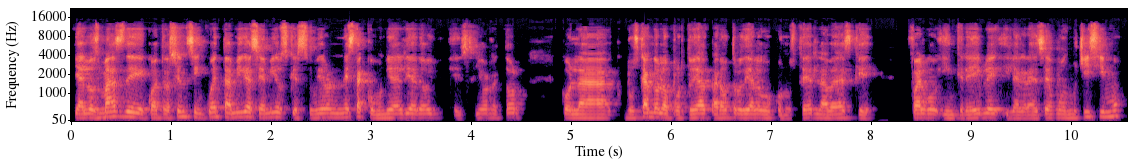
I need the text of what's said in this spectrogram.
y a los más de 450 amigas y amigos que estuvieron en esta comunidad el día de hoy, eh, señor rector, con la, buscando la oportunidad para otro diálogo con usted. La verdad es que fue algo increíble y le agradecemos muchísimo.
